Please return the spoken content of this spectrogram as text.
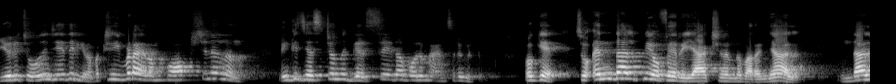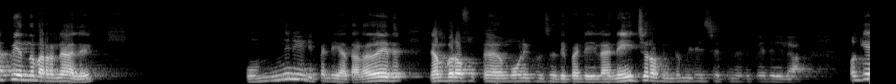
ഈ ഒരു ചോദ്യം ചെയ്തിരിക്കണം. പക്ഷെ ഇവിടെ നമുക്ക് ഓപ്ഷനിൽ നിന്ന് നിങ്ങൾക്ക് ജസ്റ്റ് ഒന്ന് ഗസ് ചെയ്താൽ പോലും ആൻസർ കിട്ടും. Okay so enthalpy of a reaction എന്ന് പറഞ്ഞാൽ എൻതാൽപി എന്ന് പറഞ്ഞാൽ ഒന്നിനെ ഡിപ്പെൻഡ് ചെയ്യാത്തതാണ് അതായത് നമ്പർ ഓഫ് മോളിക്യൂൾസ് ഡിപ്പെൻഡ് ചെയ്യില്ല നേച്ചർ ഓഫ് ഇന്റർമീഡിയറ്റ് സ്റ്റെപ്പിനെ ഡിപ്പെൻഡ് ചെയ്യില്ല. ഓക്കെ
